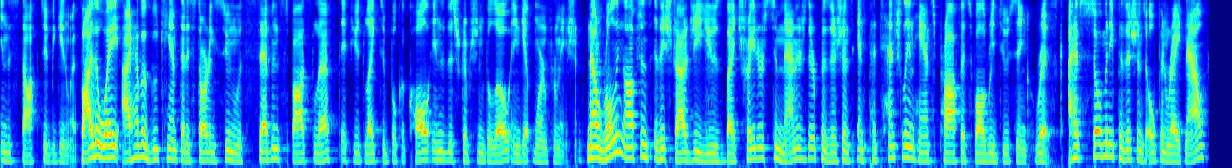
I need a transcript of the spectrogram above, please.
in the stock to begin with. By the way, I have a bootcamp that is starting soon with seven spots left if you'd like to book a call in the description below and get more information. Now, rolling options is a strategy used by traders to manage their positions and potentially enhance profits while reducing risk. I have so many positions open right now,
